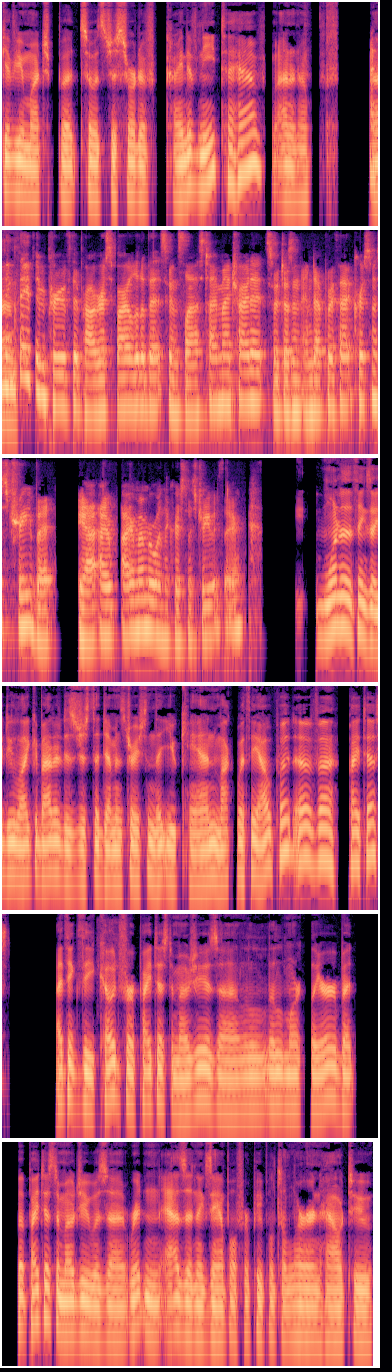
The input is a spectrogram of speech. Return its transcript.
give you much. But so it's just sort of kind of neat to have. I don't know. I think um, they've improved the progress bar a little bit since last time I tried it, so it doesn't end up with that Christmas tree. But yeah, I I remember when the Christmas tree was there one of the things I do like about it is just a demonstration that you can muck with the output of uh, PyTest. I think the code for PyTest emoji is a little, little more clear, but but PyTest emoji was uh, written as an example for people to learn how to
